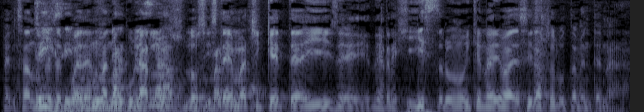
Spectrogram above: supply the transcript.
pensando que se pueden manipular los, los sistemas chiquete ahí de, registro, ¿no? Y que nadie va a decir absolutamente nada.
